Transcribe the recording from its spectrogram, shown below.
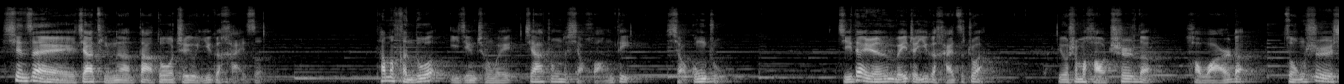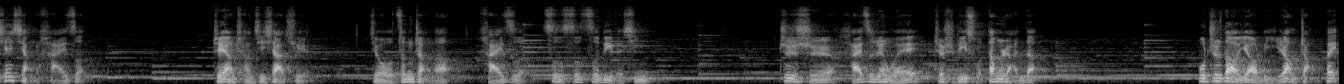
现在家庭呢，大多只有一个孩子，他们很多已经成为家中的小皇帝、小公主，几代人围着一个孩子转，有什么好吃的、好玩的，总是先想着孩子。这样长期下去。就增长了孩子自私自利的心，致使孩子认为这是理所当然的，不知道要礼让长辈，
